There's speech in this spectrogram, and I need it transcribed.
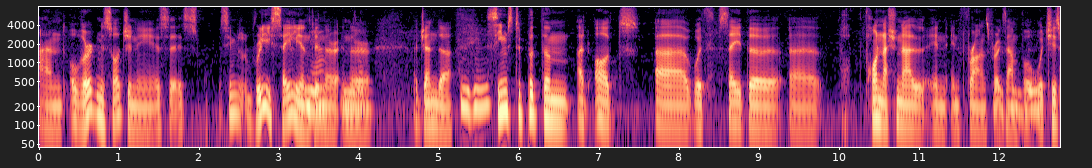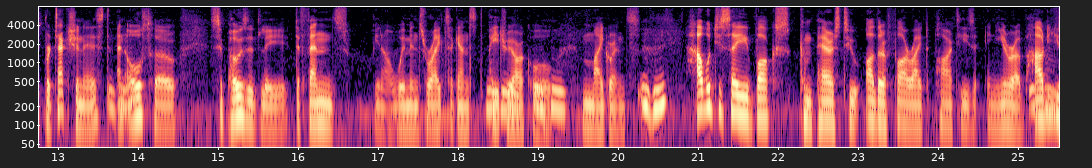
and overt misogyny is it's seems really salient yeah, in their in yeah. their agenda. Mm-hmm. Seems to put them at odds uh, with, say, the uh, Front National in in France, for example, mm-hmm. which is protectionist mm-hmm. and also supposedly defends you know women's rights against mm-hmm. patriarchal mm-hmm. migrants. Mm-hmm. How would you say Vox compares to other far right parties in Europe? How do Mhm. you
